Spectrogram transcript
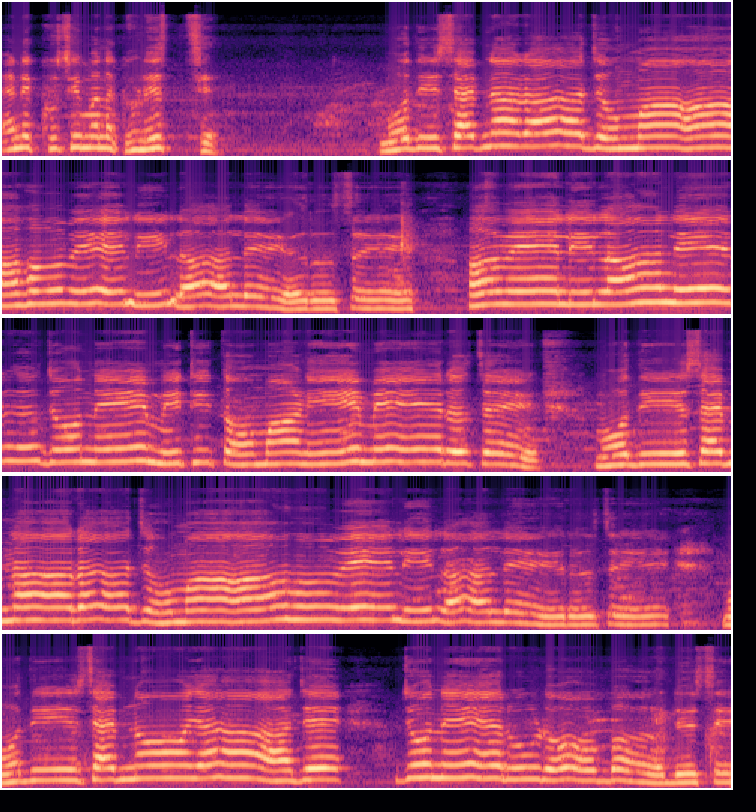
એની ખુશી મને ઘણી જ છે. મોદી સાહેબના રાજમાં હવે લીલા લેર છે. હવે લીલા લેર જોને મીઠી તો માણી મેર છે. મોદી સાહેબના રાજમાં લીલા લેર છે. મોદી સાહેબનો આજે જોને રૂડો બદશે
